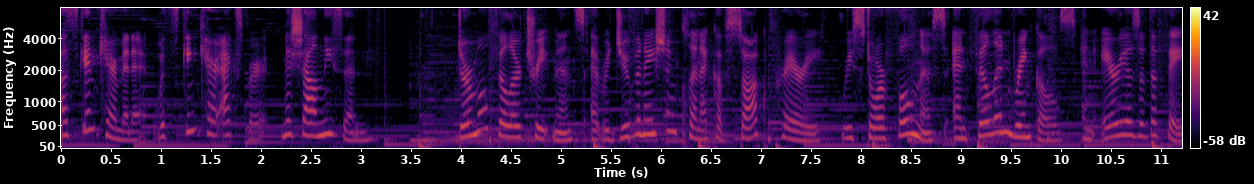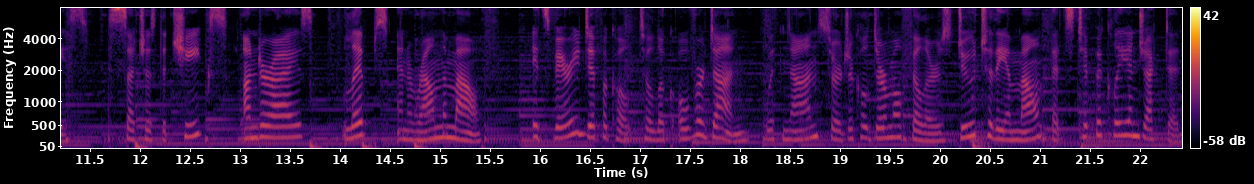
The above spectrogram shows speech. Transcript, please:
A skincare minute with skincare expert Michelle Neeson. Dermal filler treatments at Rejuvenation Clinic of Sauk Prairie restore fullness and fill in wrinkles in areas of the face, such as the cheeks, under eyes, lips, and around the mouth. It's very difficult to look overdone with non surgical dermal fillers due to the amount that's typically injected.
